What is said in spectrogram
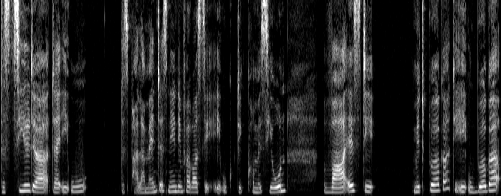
Das Ziel der, der EU, des Parlaments, nee, in dem Fall war es die EU, die Kommission, war es, die Mitbürger, die EU-Bürger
